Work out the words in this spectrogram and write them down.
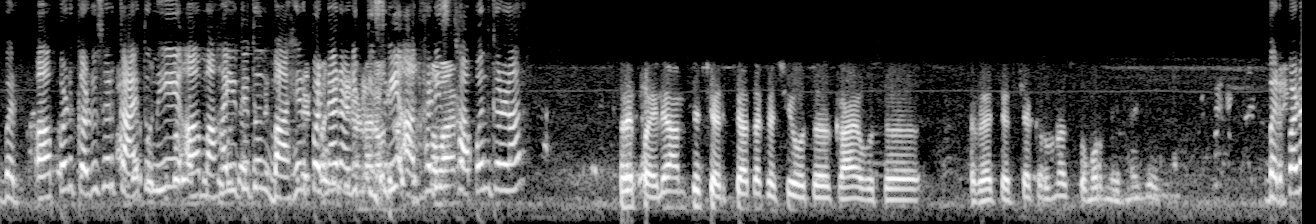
बर पण कडू सर काय तुम्ही महायुतीतून बाहेर पडणार आणि तिसरी आघाडी स्थापन करणार? पहिले आमची चर्चा आता कशी होतं काय होतं सगळ्या चर्चा करूनच समोर निर्णय घेऊ. बर पण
